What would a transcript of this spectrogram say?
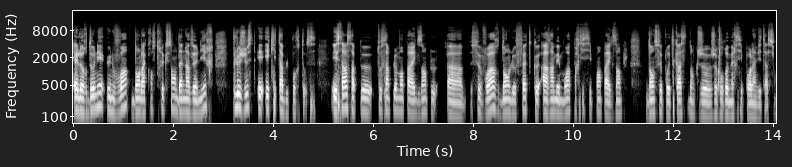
et leur donner une voix dans la construction d'un avenir plus juste et équitable pour tous. Et ça, ça peut tout simplement, par exemple, euh, se voir dans le fait que Aram et moi participons, par exemple, dans ce podcast. Donc, je, vous remercie pour l'invitation.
